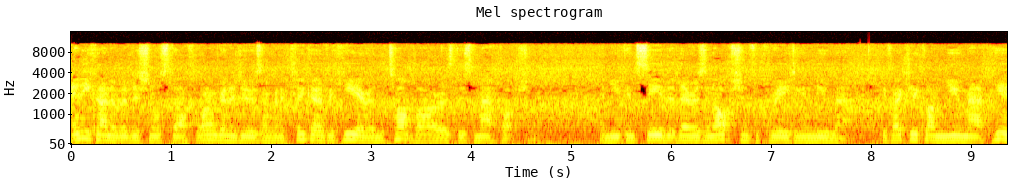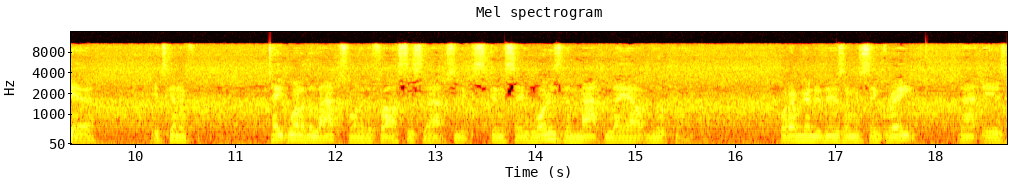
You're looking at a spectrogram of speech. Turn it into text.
any kind of additional stuff, what I'm going to do is I'm going to click over here in the top bar as this map option. And you can see that there is an option for creating a new map. If I click on new map here, it's going to take one of the laps, one of the fastest laps, and it's going to say what does the map layout look like. What I'm going to do is I'm going to say great, that is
